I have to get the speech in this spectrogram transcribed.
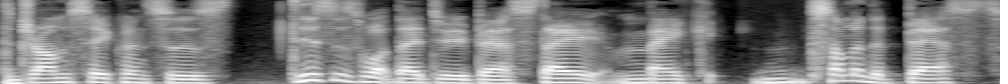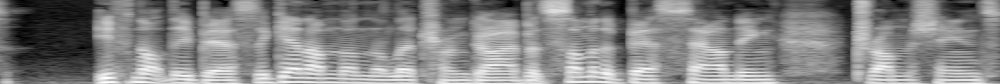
the drum sequences. This is what they do best. They make some of the best if not the best. Again, I'm not an Elektron guy, but some of the best sounding drum machines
